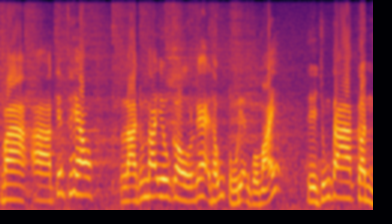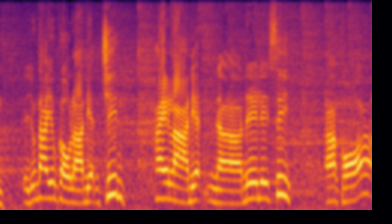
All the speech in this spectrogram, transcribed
Và à, tiếp theo là chúng ta yêu cầu cái hệ thống tủ điện của máy. Thì chúng ta cần thì chúng ta yêu cầu là điện chin hay là điện uh, DLC uh, có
